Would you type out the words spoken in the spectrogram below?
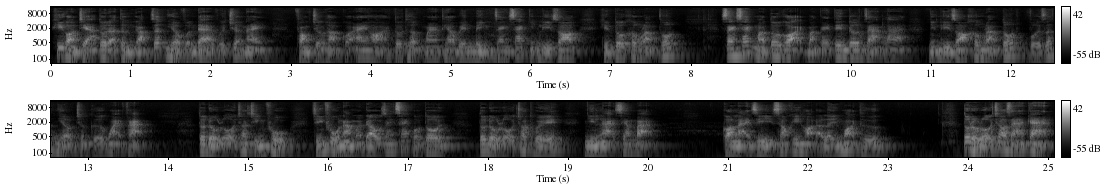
Khi còn trẻ tôi đã từng gặp rất nhiều vấn đề với chuyện này. Phòng trường hợp có ai hỏi tôi thường mang theo bên mình danh sách những lý do khiến tôi không làm tốt. Danh sách mà tôi gọi bằng cái tên đơn giản là những lý do không làm tốt với rất nhiều chứng cứ ngoại phạm. Tôi đổ lỗi cho chính phủ, chính phủ nằm ở đầu danh sách của tôi tôi đổ lỗi cho thuế, nhìn lại xem bạn còn lại gì sau khi họ đã lấy mọi thứ. Tôi đổ lỗi cho giá cả,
